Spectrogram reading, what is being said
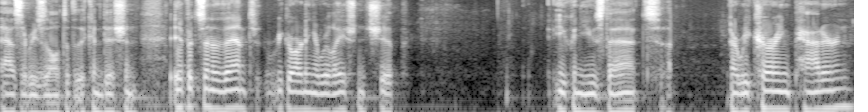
as a result of the condition. If it's an event regarding a relationship, you can use that. A recurring pattern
